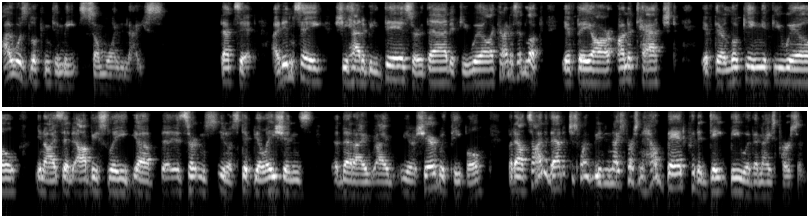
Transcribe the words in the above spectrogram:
I was looking to meet someone nice. That's it. I didn't say she had to be this or that, if you will. I kind of said, look, if they are unattached, if they're looking, if you will, you know, I said obviously uh, certain you know stipulations that I, I you know shared with people, but outside of that, I just wanted to be a nice person. How bad could a date be with a nice person?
